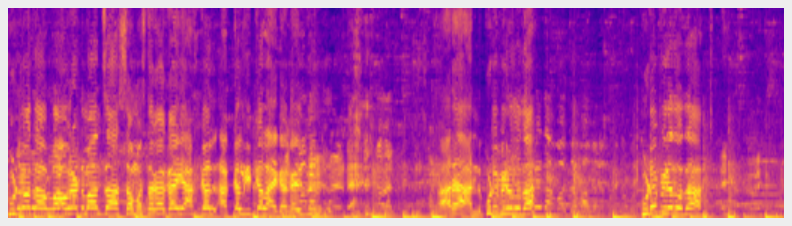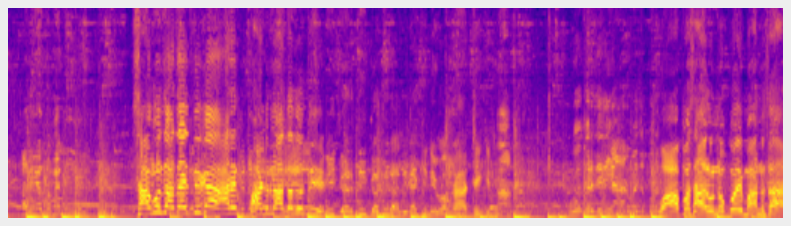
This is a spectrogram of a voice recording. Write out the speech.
कुठे होता? बावरट माणसा. समजता का काही? अक्कल अक्कल गिक्कल आहे का काही? अरे कुठे फिरत होता? कुठे फिरत होता? सांगून जाता येते का? अरे फाटून हातात होती. गर्दी कमी झाली ना की नाही हा ठीक आहे ठीक आहे. वापस हारू नकोय माणूस. हा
